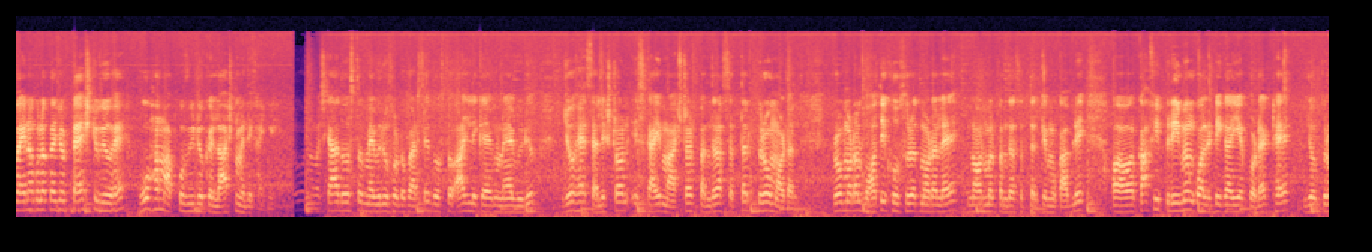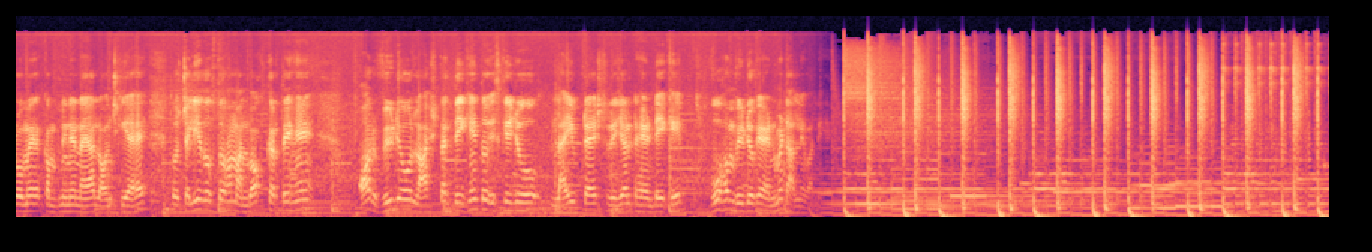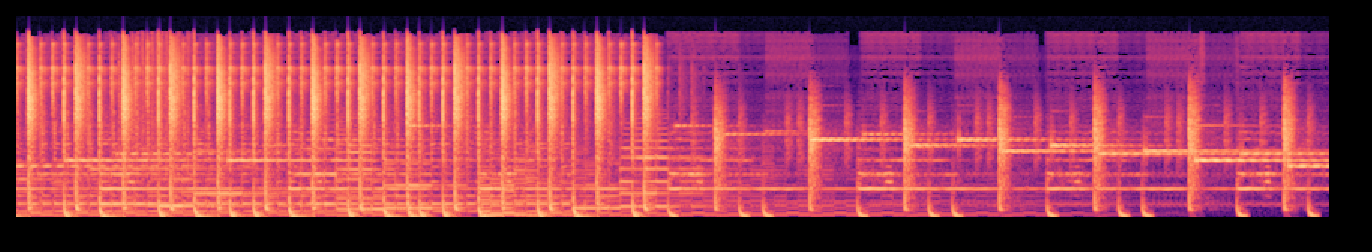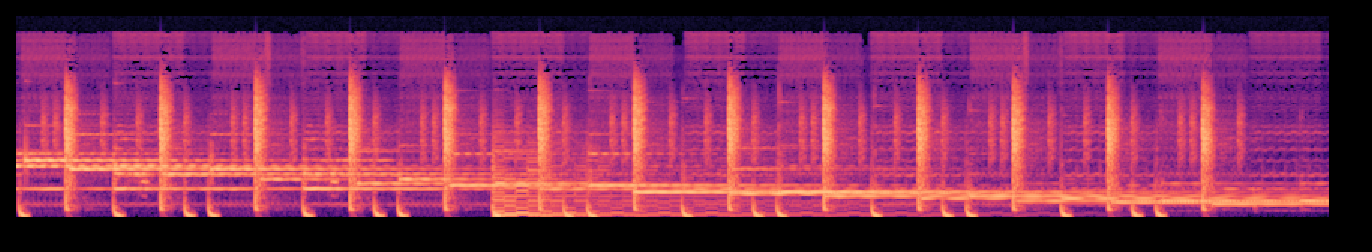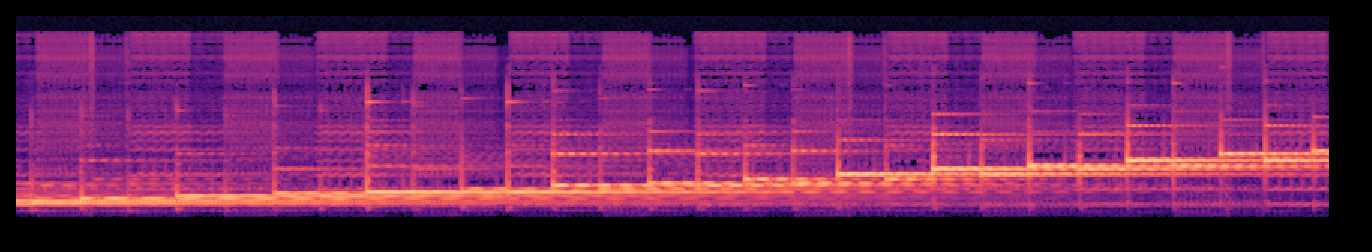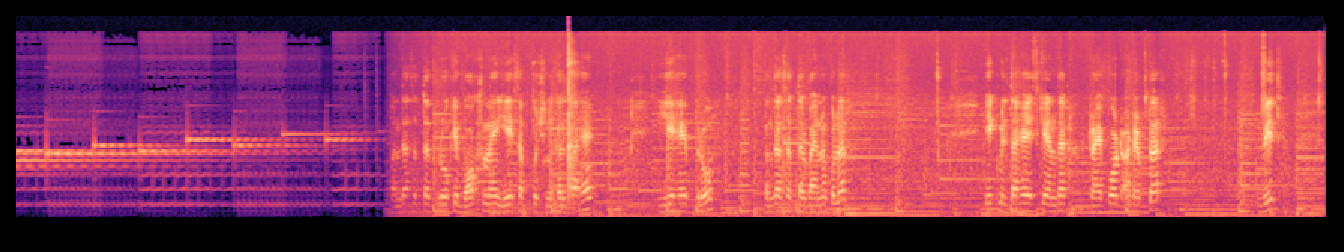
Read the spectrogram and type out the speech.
Binocular का जो test view है, वो हम आपको वीडियो के लास्ट में दिखाएँगे। नमस्कार दोस्तों, मैं वीरू फ़ोटो कार्ड से। दोस्तों, आज लेके आया हूँ नया वीडियो, जो है Celestron sky master 1570 pro model pro model बहुत ही खूबसूरत मॉडल है नॉर्मल 1570 के मुकाबले, और काफ़ी प्रीमियम क्वालिटी का ये प्रोडक्ट है, जो प्रो में कंपनी ने नया लॉन्च किया है। तो चलिए दोस्तों, हम अनबॉक्स करते हैं, और वीडियो लास्ट तक देखें तो इसके जो लाइव टेस्ट रिज़ल्ट हैं डे के, वो हम वीडियो के एंड में डालने वाले पंद्रह सत्तर प्रो के बॉक्स में ये सब कुछ निकलता है। ये है प्रो पंद्रह सत्तर बाइनोकुलर एक मिलता है इसके अंदर tripod adapter with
